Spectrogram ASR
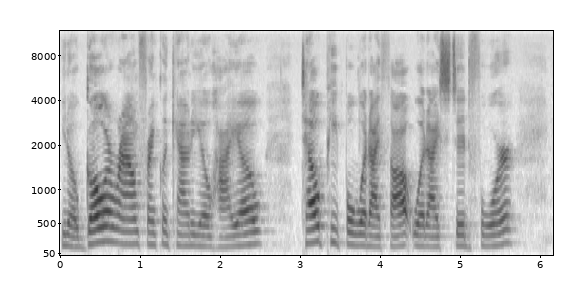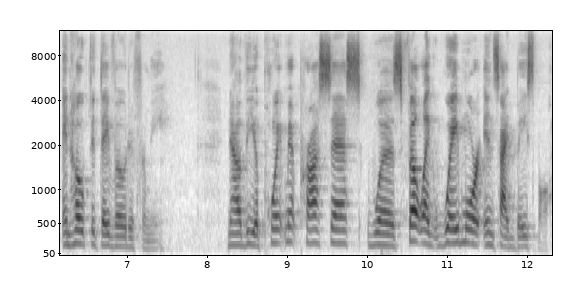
you know go around Franklin County, Ohio, tell people what I thought, what I stood for, and hope that they voted for me. Now the appointment process was felt like way more inside baseball.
